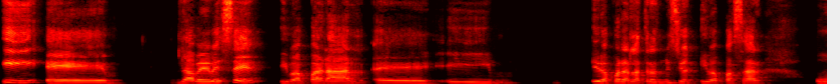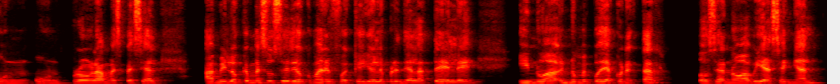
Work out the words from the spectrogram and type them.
y eh, la BBC iba a parar eh, y iba a parar la transmisión, iba a pasar un, programa especial. A mí lo que me sucedió, comadre, fue que yo le prendía la tele y no, no me podía conectar, o sea, no había señal.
